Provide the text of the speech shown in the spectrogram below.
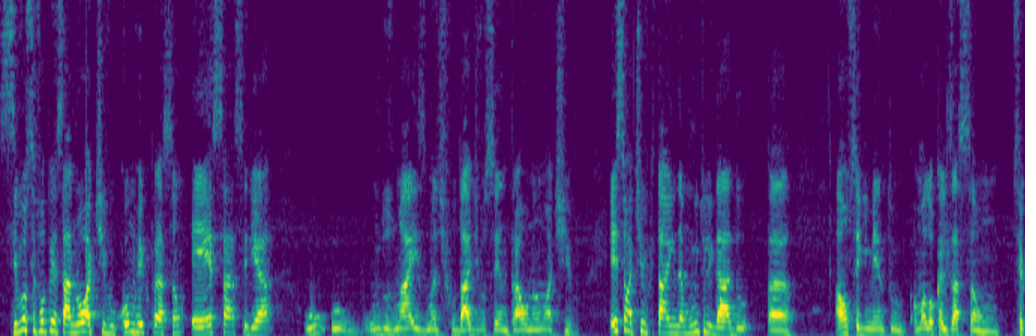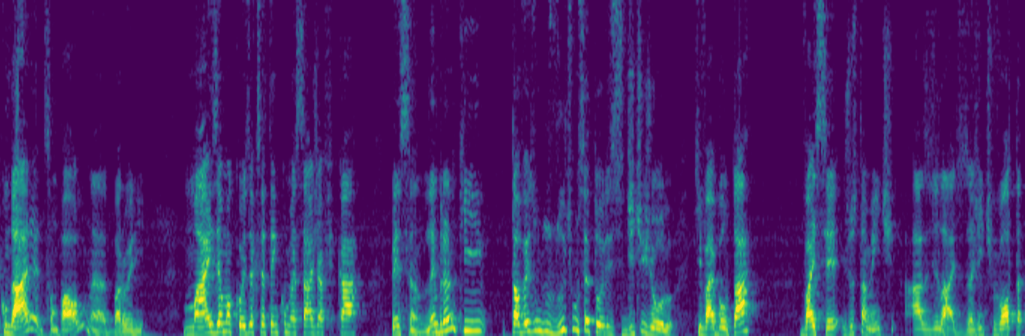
Se você for pensar no ativo como recuperação, essa seria o, o, um dos mais uma dificuldade de você entrar ou não no ativo. Esse é um ativo que está ainda muito ligado uh, a um segmento, a uma localização secundária de São Paulo, né, Barueri, mas é uma coisa que você tem que começar a já ficar pensando. Lembrando que talvez um dos últimos setores de tijolo que vai voltar vai ser justamente as de lajes. A gente volta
